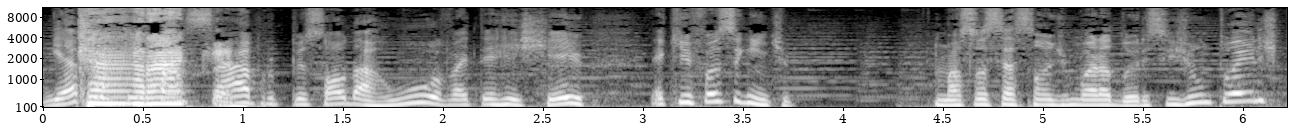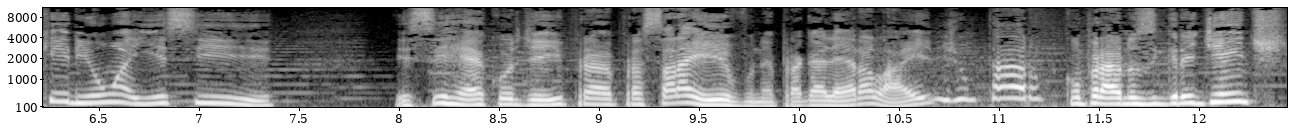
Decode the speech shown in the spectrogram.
E é pra Caraca! passar, pro pessoal da rua, vai ter recheio. É que foi o seguinte: uma associação de moradores se juntou e eles queriam aí esse. Esse recorde aí pra, pra Sarajevo, né? Pra galera lá. E eles juntaram, compraram os ingredientes,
